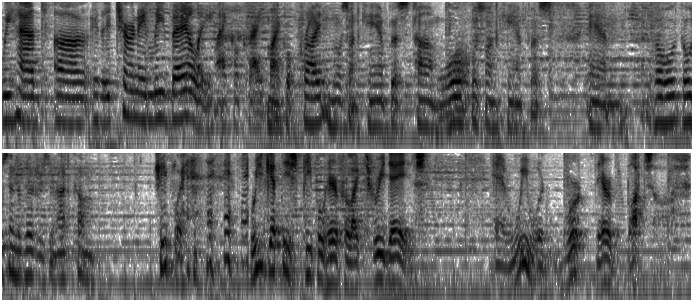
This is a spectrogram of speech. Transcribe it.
We had uh, the attorney Lee Bailey. Michael Crichton. Michael Crichton was on campus, Tom Wolfe was on campus, and those, those individuals do not come cheaply. we get these people here for like three days, and we would work their butts off.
